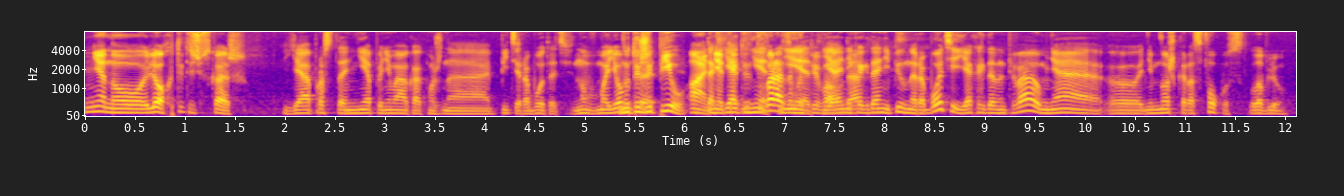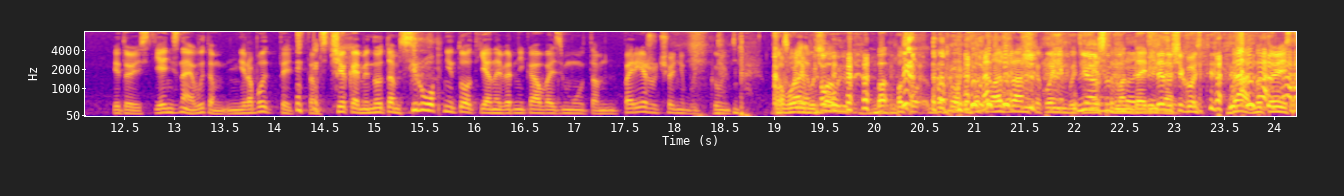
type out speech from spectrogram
Не, ну, Лех, ты-то что скажешь? Я просто не понимаю, как можно пить и работать. Ну, в моем... Ну, ты же пил. А, Так нет, я, ты, ты нет, два раза нет, выпивал, я да? никогда не пил на работе. Я когда напиваю, у меня э, немножко расфокус ловлю. И то есть, я не знаю, вы там не работаете там с чеками, но там сироп не тот я наверняка возьму, там порежу что-нибудь. Кого-нибудь. ба- ба- бакла- бакла- Баклажан какой-нибудь вместо мандарина. Следующий гость. Да, ну то есть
